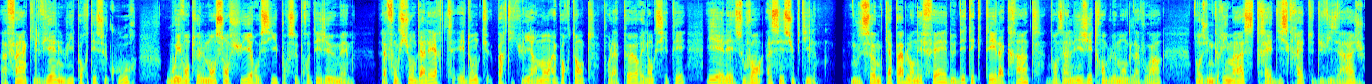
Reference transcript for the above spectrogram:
afin qu'ils viennent lui porter secours ou éventuellement s'enfuir aussi pour se protéger eux-mêmes. La fonction d'alerte est donc particulièrement importante pour la peur et l'anxiété et elle est souvent assez subtile. Nous sommes capables en effet de détecter la crainte dans un léger tremblement de la voix, dans une grimace très discrète du visage,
